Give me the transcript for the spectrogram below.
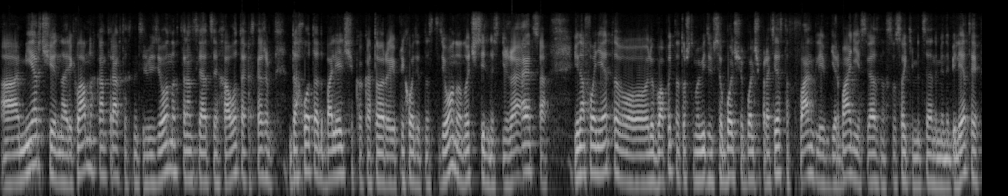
а, мерче, на рекламных контрактах, на телевизионных трансляциях, а вот, так скажем, доход от болельщика, который приходит на стадион, он очень сильно снижается. И на фоне этого любопытно то, что мы видим все больше и больше протестов в Англии, в Германии, связанных с высокими ценами на билеты.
